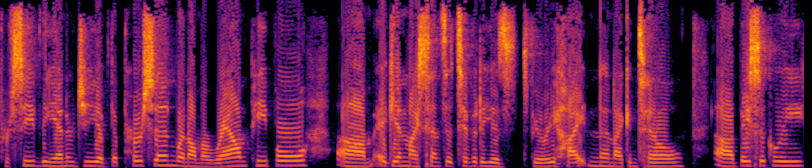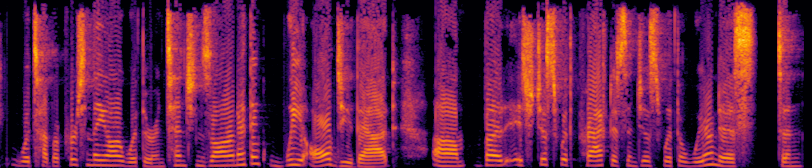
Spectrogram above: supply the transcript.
perceive the energy of the person when I'm around people. Um, again, my sensitivity is very heightened, and I can tell uh, basically what type of person they are, what their intentions are. And I think we all do that, um, but it's just with practice and just with awareness. And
